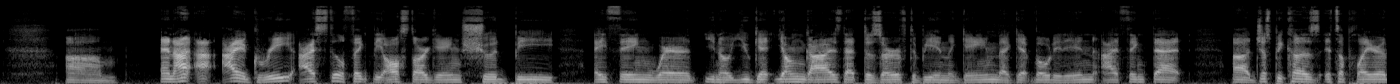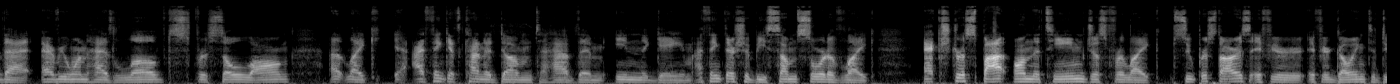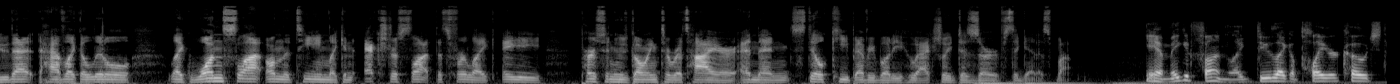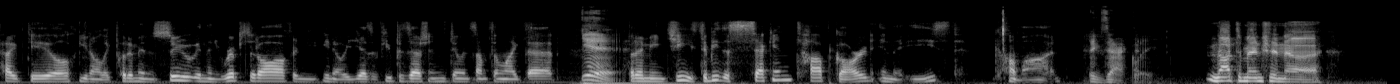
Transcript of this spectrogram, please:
Um and I, I, I agree. I still think the All Star game should be a thing where you know you get young guys that deserve to be in the game that get voted in. I think that uh, just because it's a player that everyone has loved for so long, uh, like I think it's kind of dumb to have them in the game. I think there should be some sort of like extra spot on the team just for like superstars if you're if you're going to do that have like a little like one slot on the team like an extra slot that's for like a person who's going to retire and then still keep everybody who actually deserves to get a spot. Yeah, make it fun. Like do like a player coach type deal. You know, like put him in a suit and then he rips it off, and you know he has a few possessions doing something like that. Yeah. But I mean, geez, to be the second top guard in the East, come on. Exactly. Not to mention, uh,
